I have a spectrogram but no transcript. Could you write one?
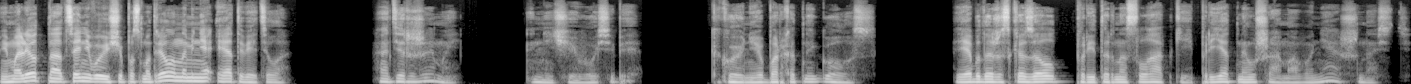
Мимолетно оценивающе посмотрела на меня и ответила. «Одержимый? Ничего себе! Какой у нее бархатный голос! Я бы даже сказал, приторно-сладкий, приятный ушам, а внешность...»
